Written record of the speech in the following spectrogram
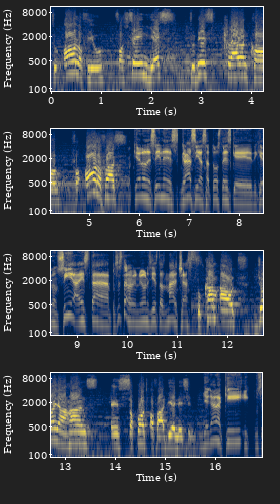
to all of you for saying yes to this clarion call for all of us. Quiero decirles gracias a todos ustedes que dijeron sí a esta, pues estas reuniones y estas marchas. To come out, join our hands in support of our dear nation. Llegar aquí y pues,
